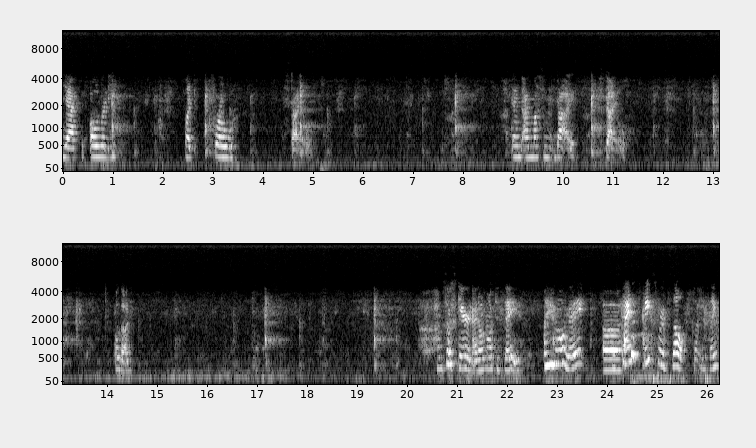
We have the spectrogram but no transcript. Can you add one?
Yeah, it's already like pro style. And I mustn't die style. Oh god. I'm so scared. I don't know what to say. I know, right? Uh, it kind of speaks for itself, don't you think?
